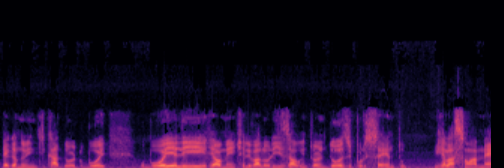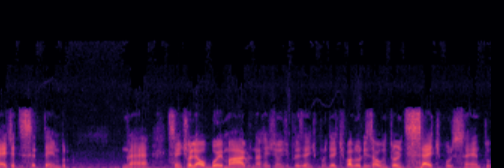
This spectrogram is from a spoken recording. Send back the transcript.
pegando o indicador do boi, o boi ele realmente ele valoriza algo em torno de 12% em relação à média de setembro. Né? Se a gente olhar o boi magro na região de Presidente Prudente, valoriza algo em torno de 7%,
